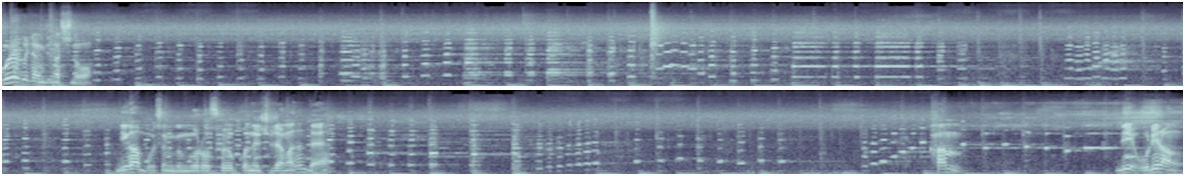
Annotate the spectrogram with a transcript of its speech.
왜 그냥 지나치노? 네가 무슨 근거로 소유권을 주장하는데? 함, 네 우리랑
